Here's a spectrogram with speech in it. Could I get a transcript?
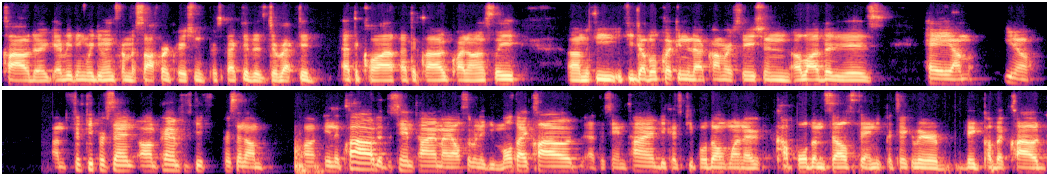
cloud. Like everything we're doing from a software creation perspective is directed at the cloud. At the cloud, quite honestly, um, if you if you double click into that conversation, a lot of it is, hey, I'm you know I'm 50% on-prem, 50% on, on in the cloud. At the same time, I also want to do multi-cloud at the same time because people don't want to couple themselves to any particular big public cloud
